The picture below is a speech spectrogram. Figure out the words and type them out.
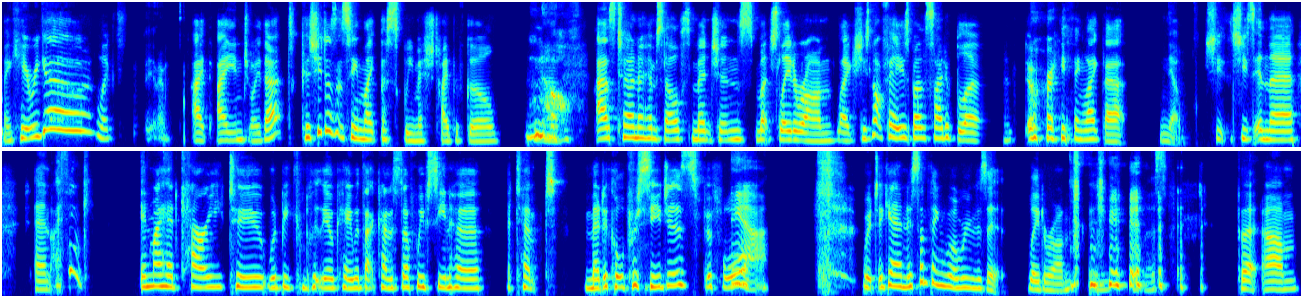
like here we go. Like, you know, I, I enjoy that because she doesn't seem like the squeamish type of girl. No. As Turner himself mentions much later on, like she's not phased by the sight of blood or anything like that. No, she she's in there, and I think in my head, Carrie too would be completely okay with that kind of stuff. We've seen her attempt medical procedures before, Yeah. which again is something we'll revisit later on. in- in this. But um,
